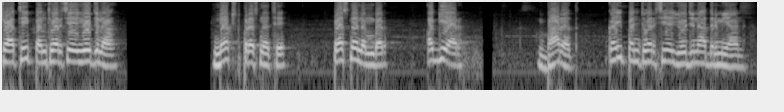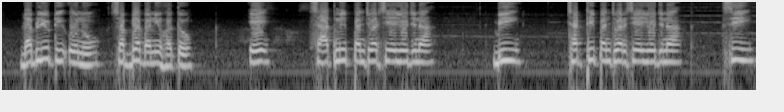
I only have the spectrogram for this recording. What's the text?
ચોથી પંચવર્ષીય યોજના. નેક્સ્ટ પ્રશ્ન છે. પ્રશ્ન નંબર અગિયાર. ભારત કઈ પંચવર્ષીય યોજના દરમિયાન ડબલ્યુટીઓનું સભ્ય બન્યું હતું? એ સાતમી પંચવર્ષીય યોજના. બી, છઠ્ઠી પંચવર્ષીય યોજના. સી,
